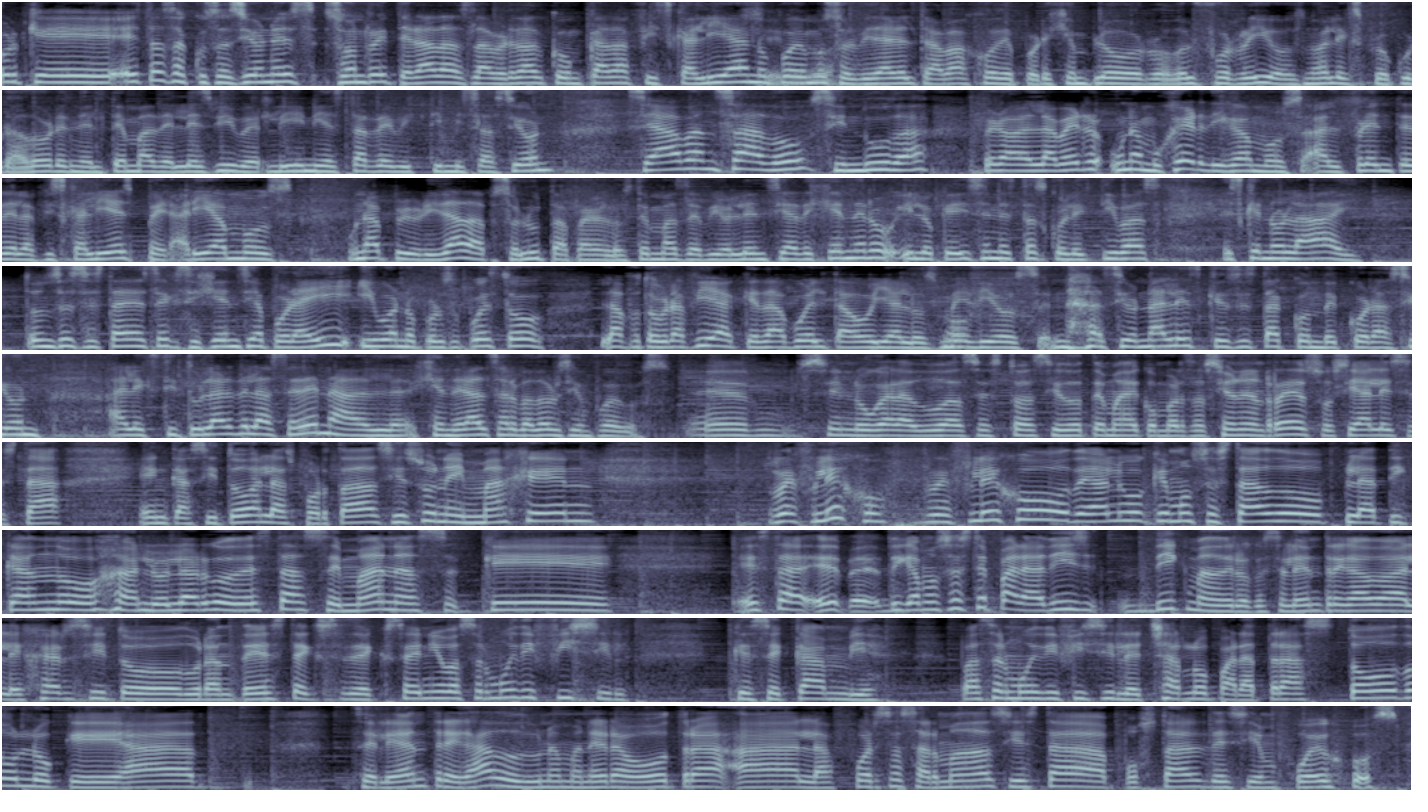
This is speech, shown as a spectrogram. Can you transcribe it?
Porque estas acusaciones son reiteradas, la verdad, con cada fiscalía. No podemos olvidar el trabajo de, por ejemplo, Rodolfo Ríos, ¿no? el ex procurador en el tema de Lesbi Berlín y esta revictimización. Se ha avanzado, sin duda, pero al haber una mujer, digamos, al frente de la fiscalía, esperaríamos una prioridad absoluta para los temas de violencia de género y lo que dicen estas colectivas es que no la hay. Entonces está esa exigencia por ahí y bueno, por supuesto, la fotografía que da vuelta hoy a los medios nacionales, que es esta condecoración al ex titular de la Sedena, al general Salvador Cienfuegos. Eh, sin lugar a dudas, esto ha sido tema de conversación en redes sociales, está en casi todas las portadas y es una imagen reflejo, reflejo de algo que hemos estado platicando a lo largo de estas semanas, que esta, eh, digamos, este paradigma de lo que se le ha entregado al ejército durante este ex- sexenio va a ser muy difícil que se cambie. Va a ser muy difícil echarlo para atrás. Todo lo que ha se le ha entregado de una manera u otra a las Fuerzas Armadas y esta postal de Cienfuegos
